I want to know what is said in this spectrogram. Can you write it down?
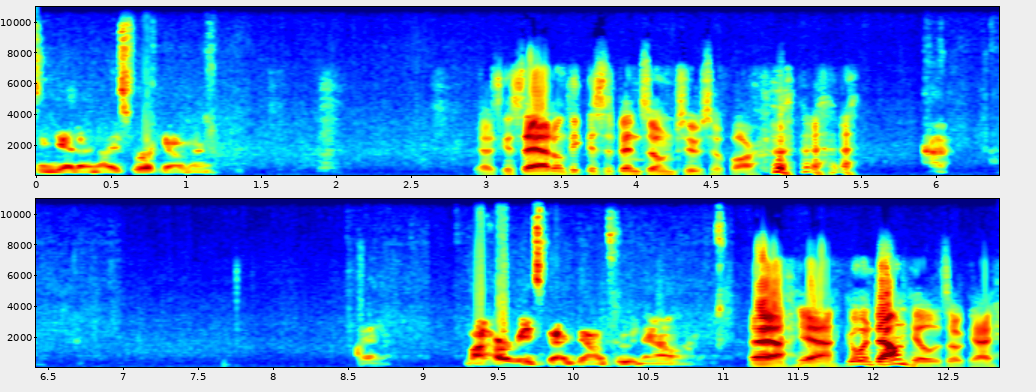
and get a nice workout in. I was gonna say I don't think this has been zone two so far. My heart rate's back down to it now. yeah, yeah. Going downhill is okay.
